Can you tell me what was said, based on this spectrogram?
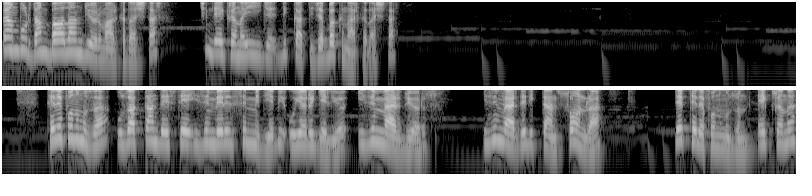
Ben buradan bağlan diyorum arkadaşlar. Şimdi ekrana iyice dikkatlice bakın arkadaşlar. Telefonumuza uzaktan desteğe izin verilsin mi diye bir uyarı geliyor. İzin ver diyoruz. İzin ver dedikten sonra cep telefonumuzun ekranı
